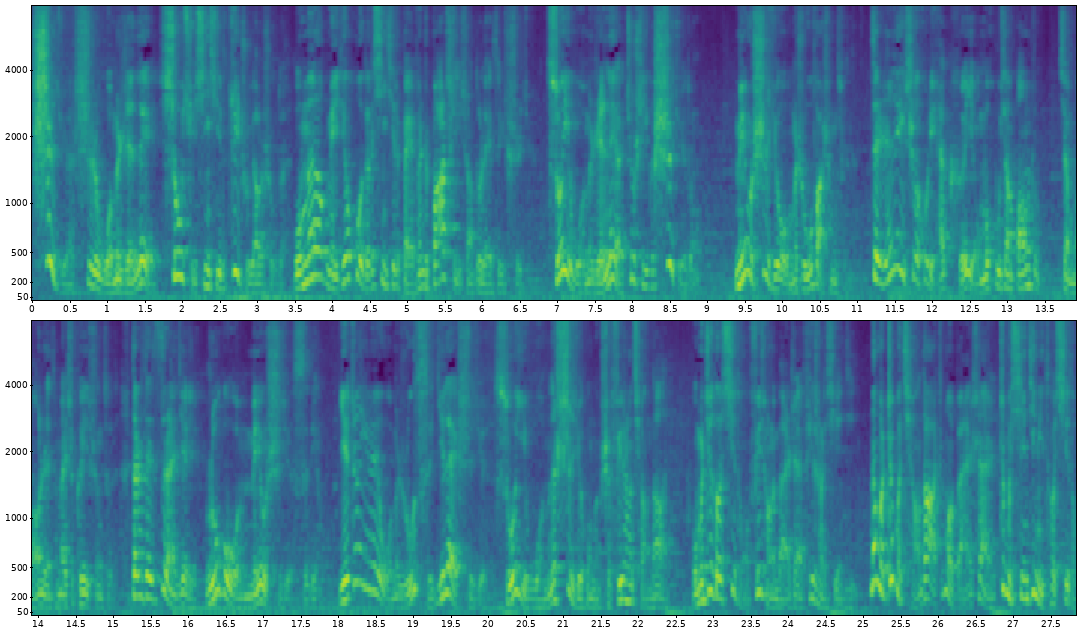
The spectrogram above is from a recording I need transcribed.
视觉是我们人类收取信息的最主要的手段。我们每天获得的信息的百分之八十以上都来自于视觉，所以我们人类啊就是一个视觉动物，没有视觉我们是无法生存的。在人类社会里还可以，我们互相帮助，像盲人他们还是可以生存的。但是在自然界里，如果我们没有视觉，死定了。也正因为我们如此依赖视觉，所以我们的视觉功能是非常强大的。我们这套系统非常的完善，非常的先进。那么这么强大、这么完善、这么先进的一套系统，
